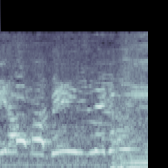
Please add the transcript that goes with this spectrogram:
Eat all my beans, nigga!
